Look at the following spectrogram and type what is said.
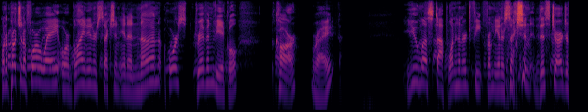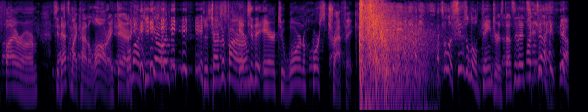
When approaching a four-way or blind intersection in a non-horse-driven vehicle, car, right. You must stop 100 feet from the intersection, discharge a firearm. See, that's my kind of law right there. Hold on, keep going. Discharge a firearm. Into the air to warn horse traffic. so it seems a little dangerous, doesn't it? I'll tell you, yeah.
